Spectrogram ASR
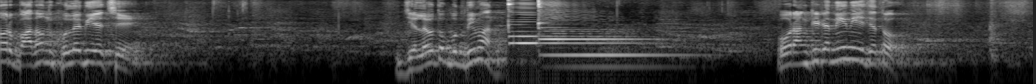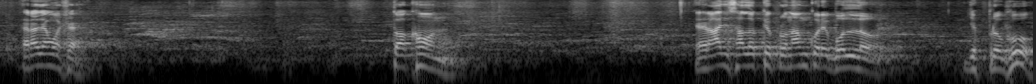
ওর বাঁধন খুলে দিয়েছে, জেলেও তো বুদ্ধিমান। ওর আংটিটা নিয়ে নিয়েছে তো রাজামশাই। তখন রাজশালককে প্রণাম করে বলল যে, প্রভু,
